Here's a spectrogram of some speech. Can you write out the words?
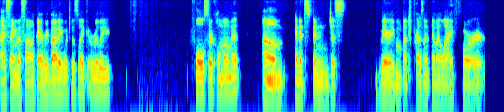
I sang the song to everybody, which was like a really full circle moment. Um, And it's been just very much present in my life for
